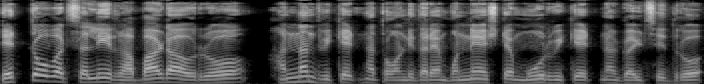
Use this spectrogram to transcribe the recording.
ಡೆತ್ ಓವರ್ಸ್ ಅಲ್ಲಿ ರಬಾಡಾ ಅವರು ಹನ್ನೊಂದು ವಿಕೆಟ್ನ ತಗೊಂಡಿದ್ದಾರೆ. ಮೊನ್ನೆ ಅಷ್ಟೇ ಮೂರು ವಿಕೆಟ್ನ ಗಳಿಸಿದ್ರು.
